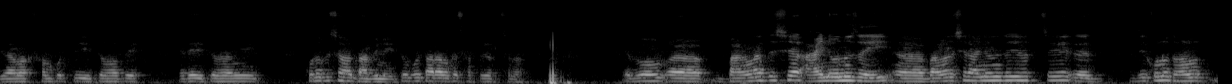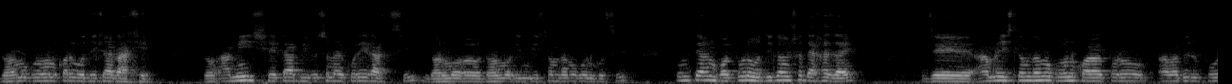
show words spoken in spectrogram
যে আমাকে সম্পত্তি দিতে হবে এটা দিতে হবে। আমি কোনো কিছু আমার দাবি নেই। তবুও তারা আমাকে ছাড়তে যাচ্ছে না। এবং বাংলাদেশের আইন অনুযায়ী বাংলাদেশের আইন অনুযায়ী হচ্ছে যে কোনো ধর্ম ধর্ম গ্রহণ করার অধিকার রাখে। এবং আমি সেটা বিবেচনা করেই রাখছি, ধর্ম ধর্ম ইসলাম ধর্ম গ্রহণ করছি। কিন্তু এখন বর্তমানে অধিকাংশ দেখা যায় যে আমরা ইসলাম ধর্ম গ্রহণ করার পরও আমাদের উপর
